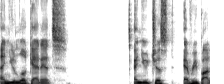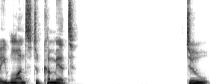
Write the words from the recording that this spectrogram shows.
and you look at it and you just, everybody wants to commit to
